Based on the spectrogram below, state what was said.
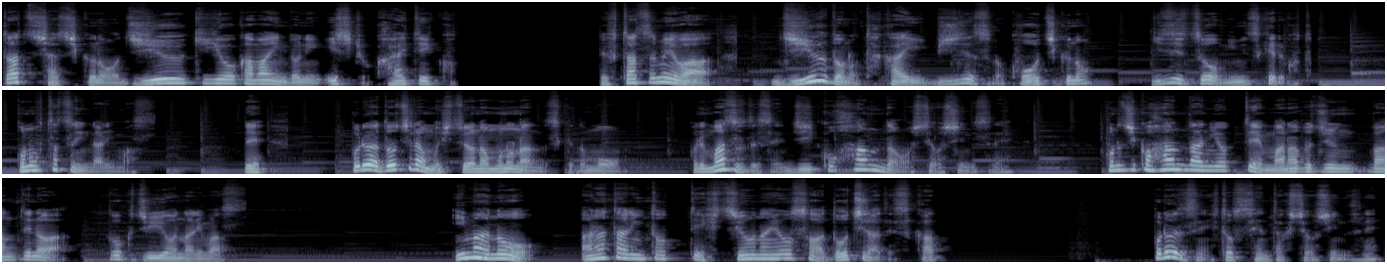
脱社畜の自由起業家マインドに意識を変えていくこと。で、二つ目は、自由度の高いビジネスの構築の技術を身につけること。この二つになります。で、これはどちらも必要なものなんですけども、これまずですね、自己判断をしてほしいんですね。この自己判断によって学ぶ順番っていうのはすごく重要になります。今のあなたにとって必要な要素はどちらですか？これをですね、一つ選択してほしいんですね。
